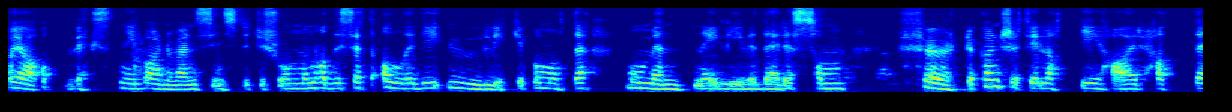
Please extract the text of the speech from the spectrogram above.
og ja, oppveksten i barnevernsinstitusjon. Man hadde sett alle de ulike på en måte, momentene i livet deres som førte kanskje til at de har hatt,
